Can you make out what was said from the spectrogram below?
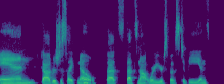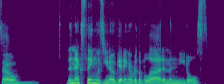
and God was just like, "No, that's that's not where you're supposed to be." And so Mm. the next thing was you know getting over the blood and the needles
